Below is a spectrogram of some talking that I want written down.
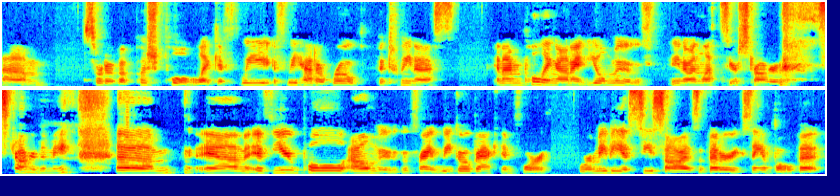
um, sort of a push pull. Like if we if we had a rope between us and I'm pulling on it, you'll move, you know, unless you're stronger stronger than me. Um, and if you pull, I'll move. Right? We go back and forth. Or maybe a seesaw is a better example. But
